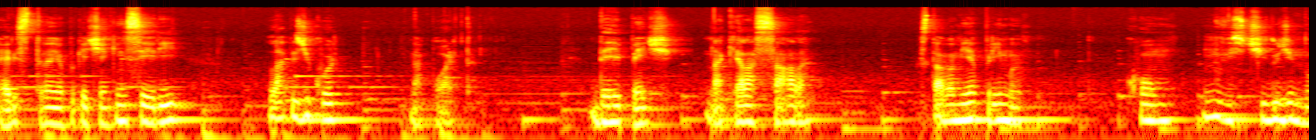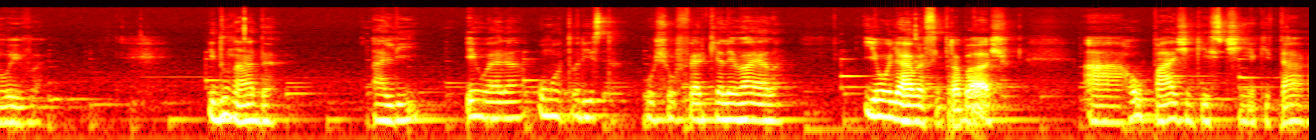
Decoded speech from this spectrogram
era estranho porque tinha que inserir lápis de cor na porta. De repente, naquela sala estava minha prima com um vestido de noiva. E do nada, ali eu era o motorista, o chofer que ia levar ela. E eu olhava assim para baixo, a roupagem que tinha que tá,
